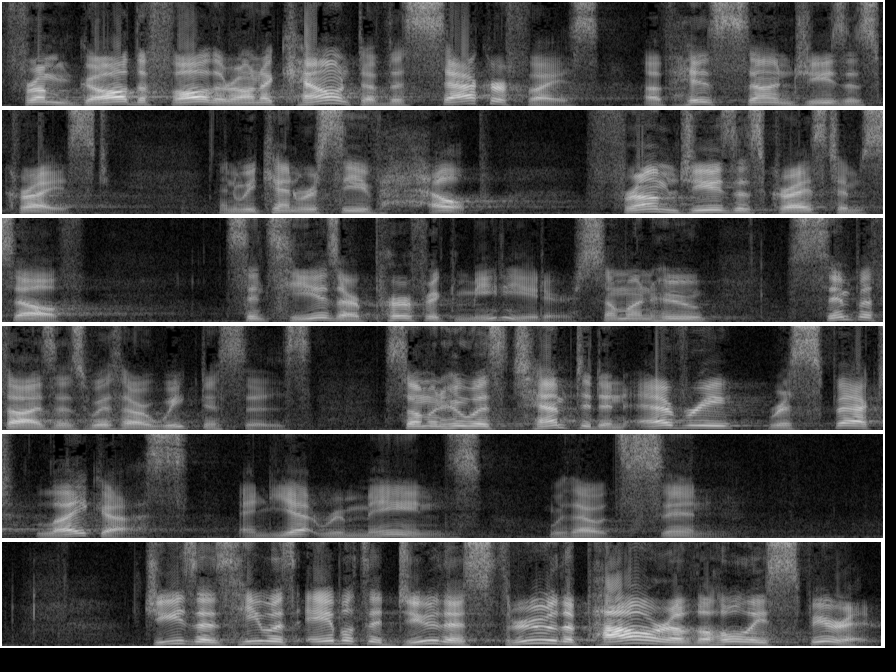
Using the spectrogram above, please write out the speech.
from God the Father on account of the sacrifice of His Son, Jesus Christ. And we can receive help from Jesus Christ Himself, since He is our perfect mediator, someone who sympathizes with our weaknesses, someone who was tempted in every respect like us, and yet remains without sin. Jesus, he was able to do this through the power of the Holy Spirit.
